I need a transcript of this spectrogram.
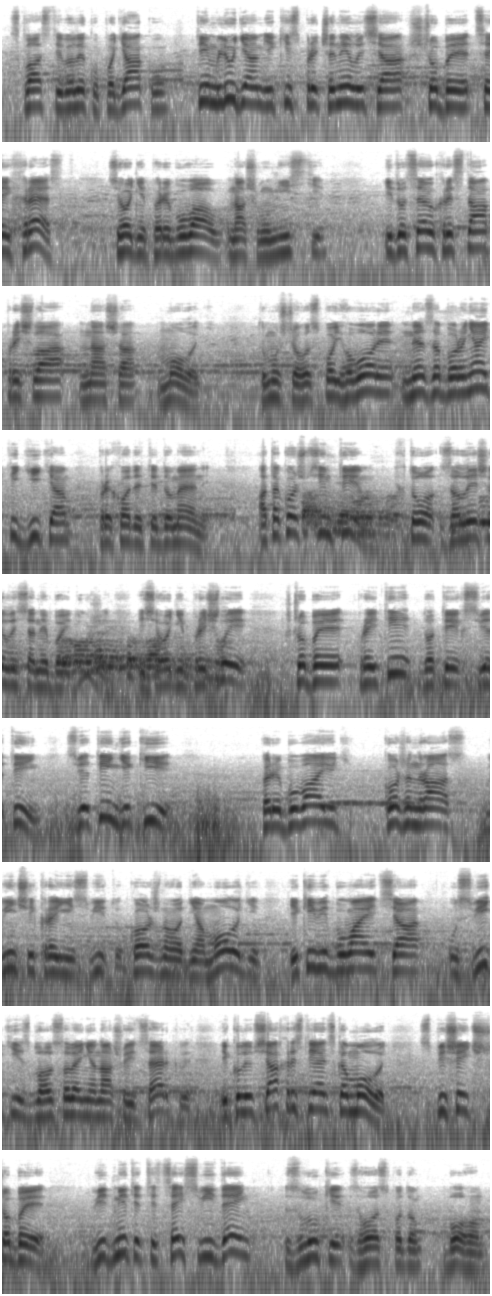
скласти велику подяку тим людям, які спричинилися, щоб цей хрест сьогодні перебував в нашому місті, і до цього хреста прийшла наша молодь. Тому що Господь говорить: не забороняйте дітям приходити до мене. А також всім тим, хто залишилися небайдужі і сьогодні прийшли, щоб прийти до тих святинь, святинь, які перебувають кожен раз в іншій країні світу, кожного дня молоді, який відбувається у світі з благословення нашої церкви. І коли вся християнська молодь спішить, щоб відмітити цей свій день з луки з Господом Богом.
